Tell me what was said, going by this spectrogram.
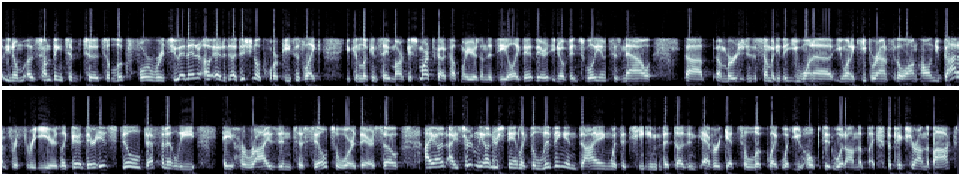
you know something to, to to look forward to. And then uh, additional core pieces like you can look and say marcus smart's got a couple more years on the deal. Like they're, they're you know vince williams has now uh, emerged into somebody that you want to you want to keep around for the long haul and you've got him for three years. Like there there is still definitely a horizon to sail toward there. So I I certainly understand like the living and dying with a team that doesn't ever get to look like what you hoped it would on the the picture on the box.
